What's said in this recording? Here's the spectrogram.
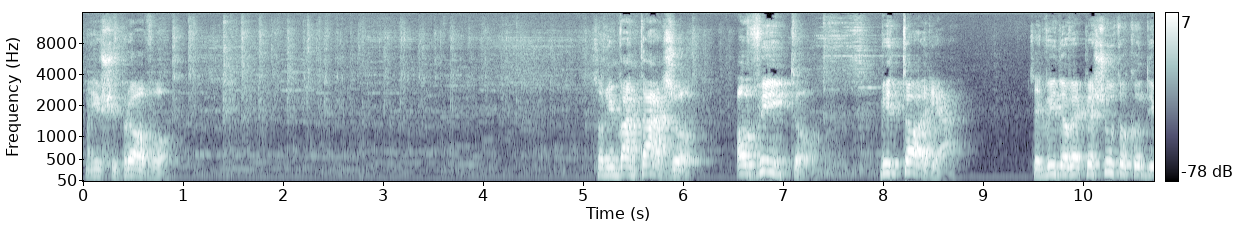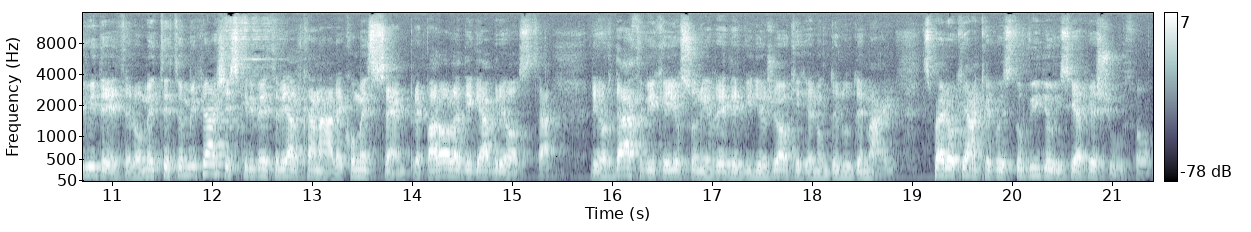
ma io ci provo. Sono in vantaggio. Ho vinto. Vittoria. Se il video vi è piaciuto condividetelo, mettete un mi piace e iscrivetevi al canale, come sempre. Parola di Gabriosta. Ricordatevi che io sono il re dei videogiochi che non delude mai. Spero che anche questo video vi sia piaciuto.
